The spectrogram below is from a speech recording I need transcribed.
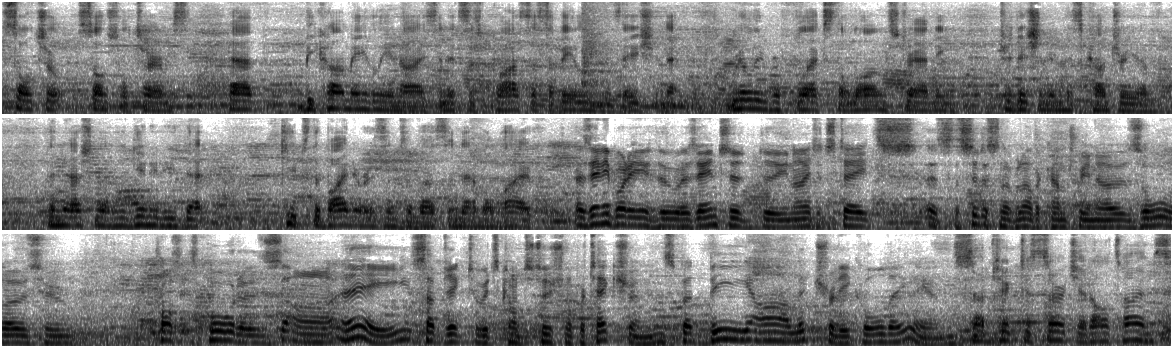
social social terms, have become alienized, and it's this process of alienization that really reflects the long-standing tradition in this country of the national unity that keeps the binarisms of us and them alive. As anybody who has entered the United States as a citizen of another country knows, all those who cross its borders are A, subject to its constitutional protections, but B, are literally called aliens. Subject to search at all times.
